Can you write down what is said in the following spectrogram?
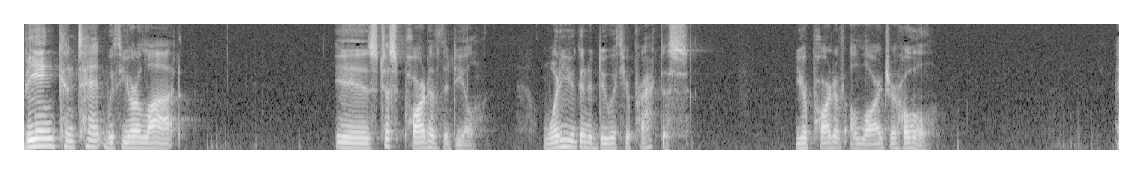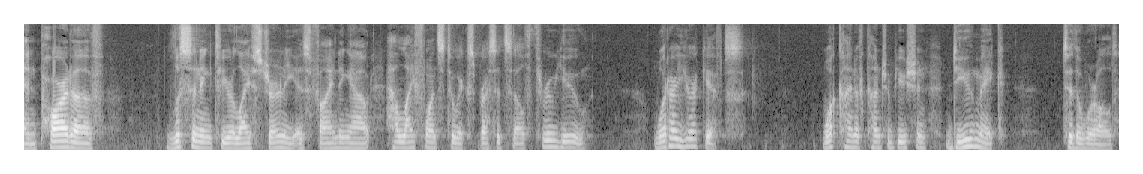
being content with your lot is just part of the deal. What are you going to do with your practice? You're part of a larger whole. And part of listening to your life's journey is finding out how life wants to express itself through you. What are your gifts? What kind of contribution do you make to the world?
